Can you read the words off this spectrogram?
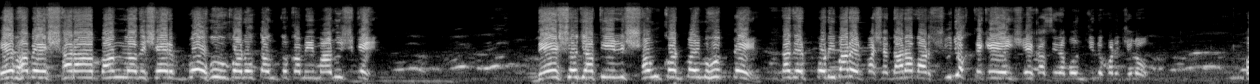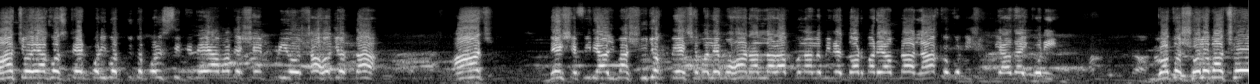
এভাবে সারা বাংলাদেশের বহু গণতন্ত্রকামী মানুষকে দেশ ও জাতির সংকটময় মুহূর্তে তাদের পরিবারের পাশে দাঁড়াবার সুযোগ থেকে এই শেখ হাসিনা বঞ্চিত করেছিল। পাঁচই আগস্টের পরিবর্তিত পরিস্থিতিতে আমাদের সেই প্রিয় সহযোদ্ধা আজ দেশে ফিরে আসবার সুযোগ পেয়েছে বলে মহান আল্লাহ রাব্বুল আলমিনের দরবারে আমরা লাখ কোটি শুক্রিয়া আদায় করি। গত ষোলো বছর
